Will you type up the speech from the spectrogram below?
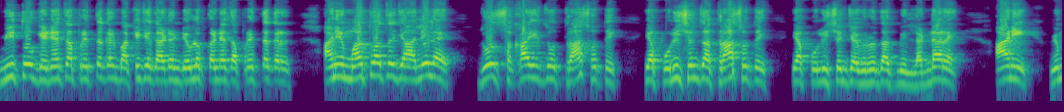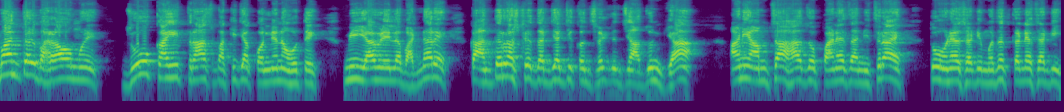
मी तो घेण्याचा प्रयत्न करेन बाकीचे गार्डन डेव्हलप करण्याचा प्रयत्न करेन. आणि महत्वाचं जे आलेलं आहे जो सकाळी जो त्रास होते या पोल्युशनचा त्रास होते या पोल्युशनच्या विरोधात मी लढणार आहे. आणि विमानतळ भरावामुळे जो काही त्रास बाकीच्या कॉलन्यांना होते मी यावेळेला भांडणार आहे. का आंतरराष्ट्रीय दर्जाची कन्सल्टन्सी अजून घ्या. आणि आमचा हा जो पाण्याचा निचरा आहे तो होण्यासाठी मदत करण्यासाठी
